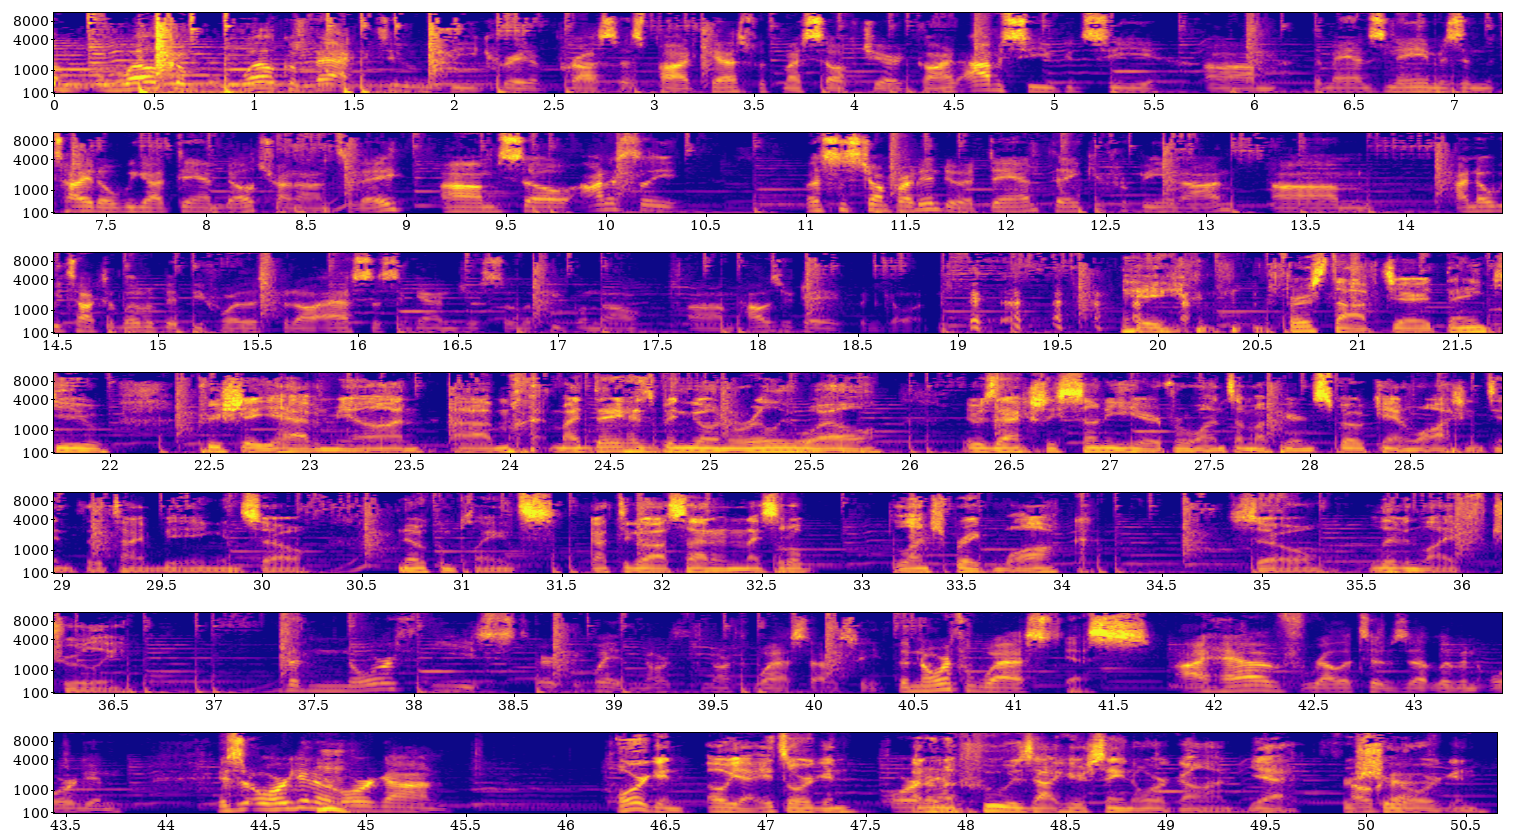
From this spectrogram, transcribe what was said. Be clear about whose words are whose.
Speaker 1: Welcome, welcome, welcome back to the Creative Process Podcast with myself, Jared Klein. Obviously, you can see um, the man's name is in the title. We got Dan Beltran on today. Um, so, honestly, let's just jump right into it. Dan, thank you for being on. Um, I know we talked a little bit before this, but I'll ask this again just so the people know. Um, how's your day been going?
Speaker 2: hey, first off, Jared, thank you. Appreciate you having me on. Uh, my, my day has been going really well. It was actually sunny here for once. I'm up here in Spokane, Washington for the time being. And so no complaints. Got to go outside on a nice little lunch break walk. So living life truly.
Speaker 1: The northeast, or wait, north northwest, obviously. The northwest.
Speaker 2: Yes.
Speaker 1: I have relatives that live in Oregon. Is it Oregon or
Speaker 2: Hmm.
Speaker 1: Oregon?
Speaker 2: Oregon. Oh yeah, it's Oregon. I don't know who is out here saying Oregon. Yeah, for sure
Speaker 1: Okay.
Speaker 2: Oregon.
